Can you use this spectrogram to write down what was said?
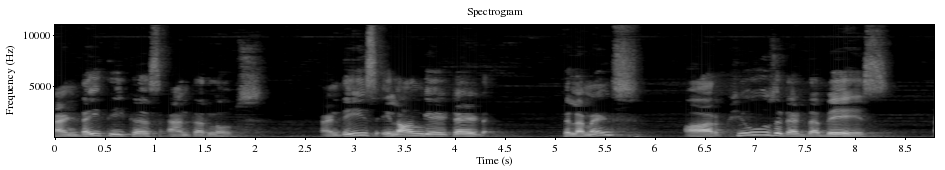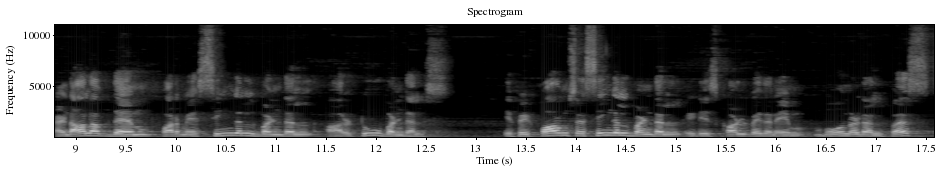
and diathecous anther lobes. And these elongated filaments are fused at the base and all of them form a single bundle or two bundles if it forms a single bundle, it is called by the name monadelphous.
